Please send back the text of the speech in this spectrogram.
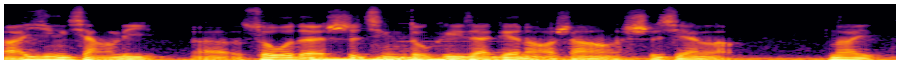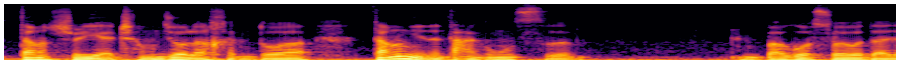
啊影响力，呃，所有的事情都可以在电脑上实现了。那当时也成就了很多当年的大公司，包括所有的，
